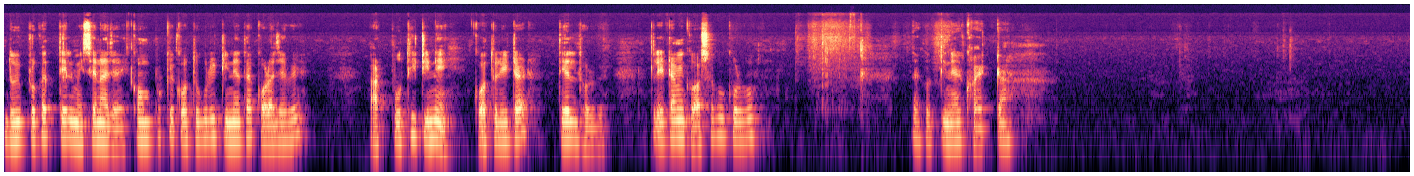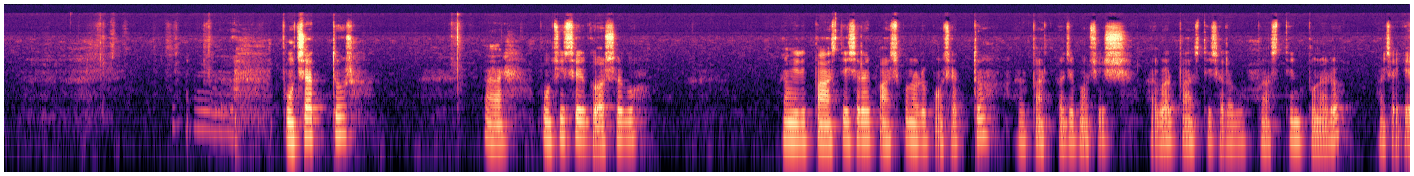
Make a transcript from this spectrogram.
দুই প্রকার তেল মিশে না যায়। কমপক্ষে কতগুলি টিনে তা করা যাবে আর প্রতি টিনে কত লিটার তেল ধরবে? তাহলে এটা আমি গসাগু করব। দেখো টিনের কয়েকটা পঁচাত্তর আর পঁচিশের গসাগু আমি যদি পাঁচ দিয়ে চালাই পাঁচ পনেরো পঁচাত্তর, আর পাঁচ পাঁচে পঁচিশ, আবার পাঁচ দিয়ে চালাবো পাঁচ তিন পনেরো, পাঁচ একে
